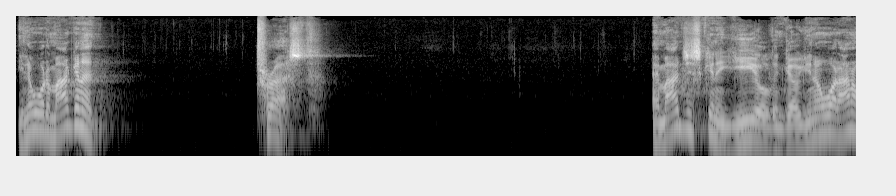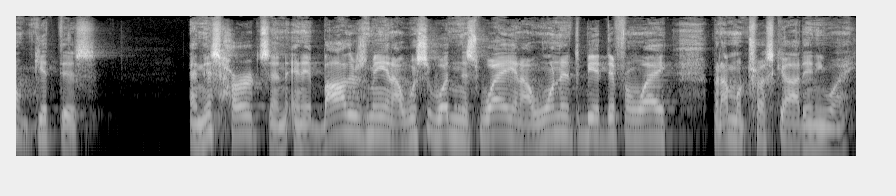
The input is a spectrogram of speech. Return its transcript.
you know what? Am I going to trust? Am I just going to yield and go, you know what? I don't get this. And this hurts and, and it bothers me, and I wish it wasn't this way, and I wanted it to be a different way, but I'm going to trust God anyway.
